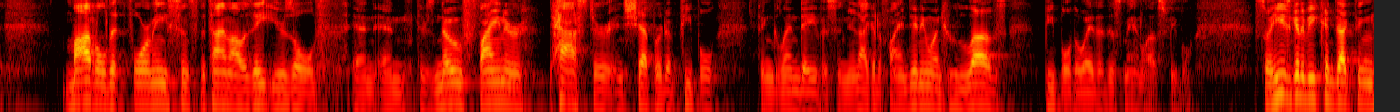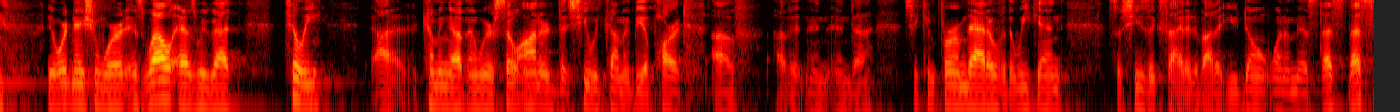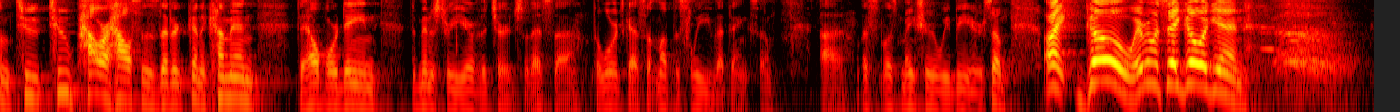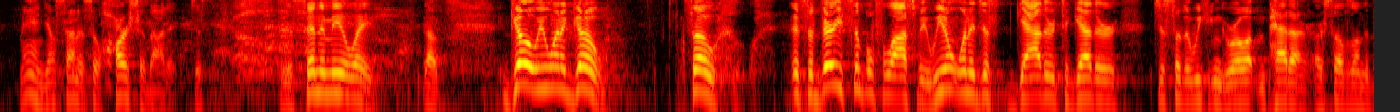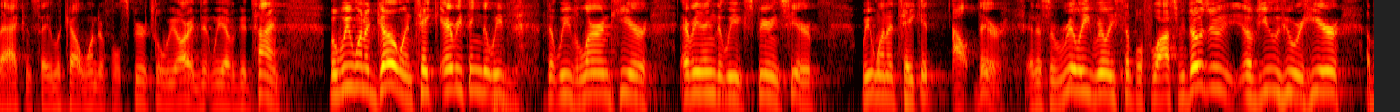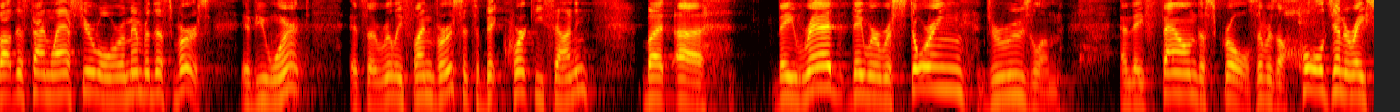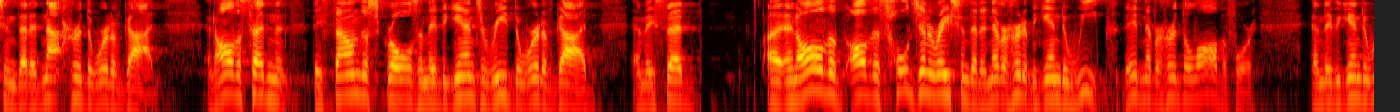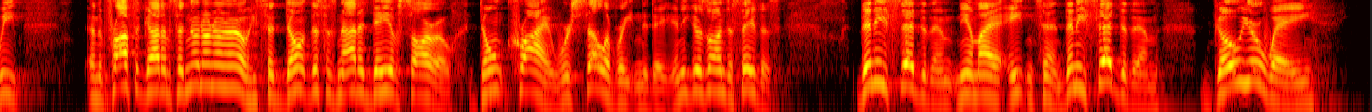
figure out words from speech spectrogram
modeled it for me since the time I was eight years old. And, and there's no finer pastor and shepherd of people than Glenn Davis. And you're not going to find anyone who loves people the way that this man loves people. So he's going to be conducting the ordination word as well as we've got Tilly uh, coming up, and we are so honored that she would come and be a part of, of it. And, and uh, she confirmed that over the weekend, so she's excited about it. You don't want to miss. That's, that's some two, two powerhouses that are going to come in to help ordain the ministry year of the church. So that's uh, the Lord's got something up his sleeve, I think. So uh, let's let's make sure we be here. So, all right, go. Everyone say go again. Go. Man, y'all sounded so harsh about it. Just, just sending me away. Go. Go, we want to go. So it's a very simple philosophy. We don't want to just gather together just so that we can grow up and pat our, ourselves on the back and say, look how wonderful spiritual we are and didn't we have a good time. But we want to go and take everything that we've, that we've learned here, everything that we experience here, we want to take it out there. And it's a really, really simple philosophy. Those of you who were here about this time last year will remember this verse. If you weren't, it's a really fun verse. It's a bit quirky sounding, but uh, they read, they were restoring Jerusalem, and they found the scrolls. There was a whole generation that had not heard the word of God. And all of a sudden, they found the scrolls and they began to read the word of God. And they said, uh, and all, the, all this whole generation that had never heard it began to weep. They had never heard the law before, and they began to weep. And the prophet got him and said, No, no, no, no, no. He said, Don't, this is not a day of sorrow. Don't cry. We're celebrating today. And he goes on to say this. Then he said to them, Nehemiah 8 and 10, then he said to them, Go your way,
